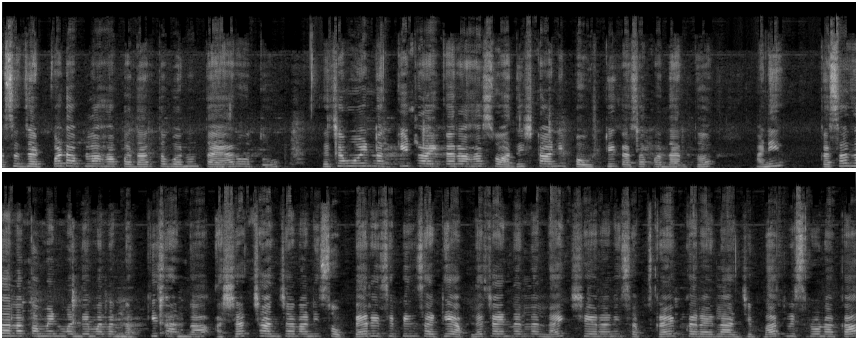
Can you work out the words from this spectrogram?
असं झटपट आपला हा पदार्थ बनून तयार होतो. त्याच्यामुळे नक्की ट्राय करा हा स्वादिष्ट आणि पौष्टिक असा पदार्थ. आणि कसा झाला कमेंटमध्ये मला नक्की सांगा. अशाच छान छान आणि सोप्या रेसिपींसाठी आपल्या चॅनलला लाईक शेअर आणि सबस्क्राईब करायला अजिबात विसरू नका.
